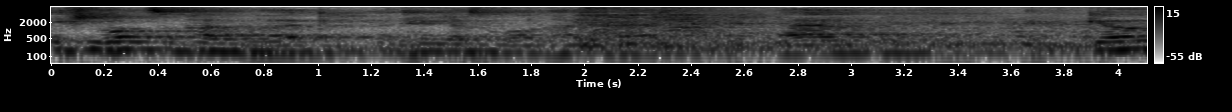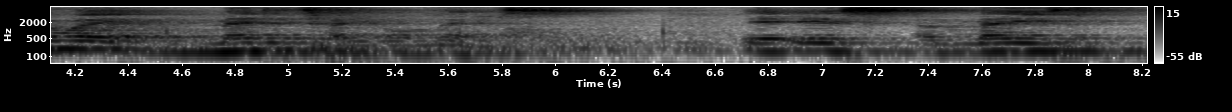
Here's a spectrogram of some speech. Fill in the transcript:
If you want some homework, and who doesn't want homework, um, go away and meditate on this. It is amazing.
